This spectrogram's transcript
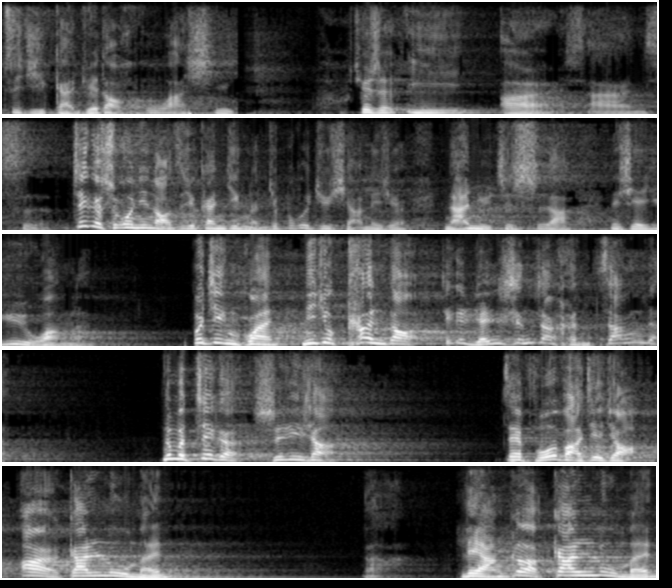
自己感觉到呼啊吸，就是一二三四，这个时候你脑子就干净了，你就不会去想那些男女之事啊，那些欲望了。不净观，你就看到这个人身上很脏的。那么这个实际上，在佛法界叫二甘露门，啊，两个甘露门，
